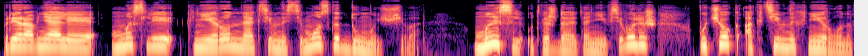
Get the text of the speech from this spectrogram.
приравняли мысли к нейронной активности мозга думающего. Мысль, утверждают они, всего лишь пучок активных нейронов.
